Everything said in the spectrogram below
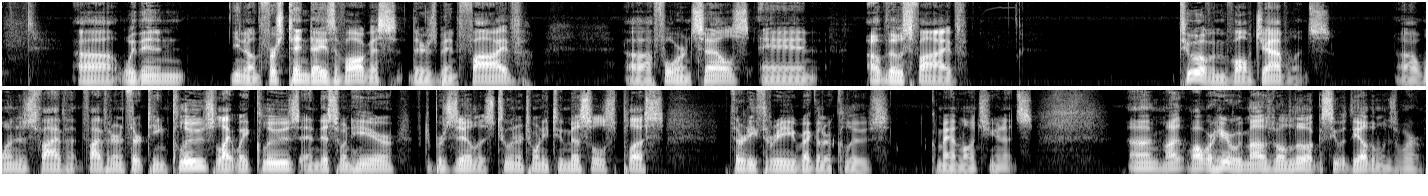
uh, within, you know, the first ten days of August, there's been five uh, foreign sales, and of those five, two of them involve javelins. Uh, one is five, 513 CLUs, lightweight CLUs, and this one here to Brazil is 222 missiles plus 33 regular CLUs, command launch units. Um, while we're here, we might as well look see what the other ones were.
